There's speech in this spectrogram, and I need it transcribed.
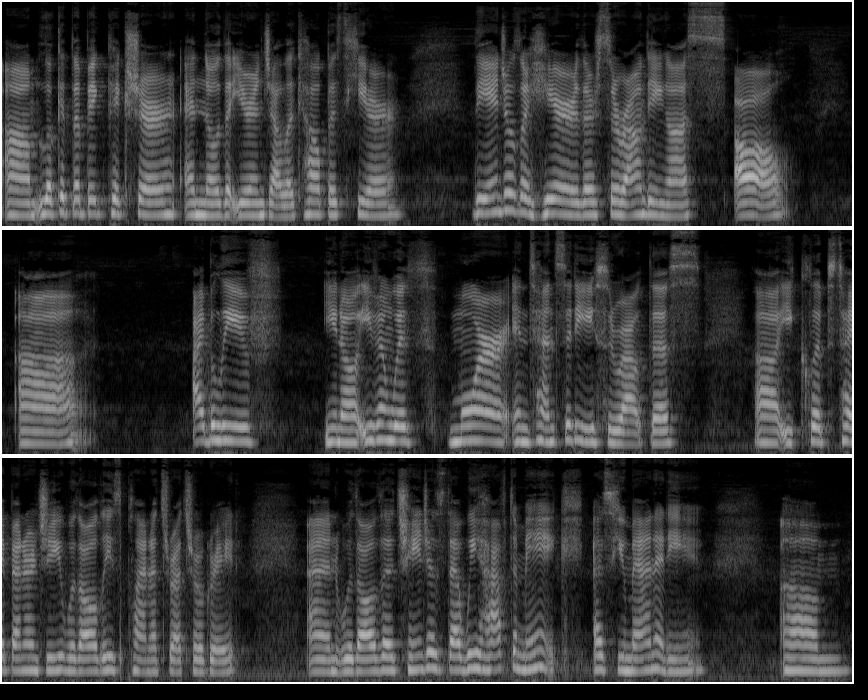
Um, look at the big picture and know that your angelic help is here. The angels are here. They're surrounding us all. Uh, i believe you know even with more intensity throughout this uh, eclipse type energy with all these planets retrograde and with all the changes that we have to make as humanity um,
